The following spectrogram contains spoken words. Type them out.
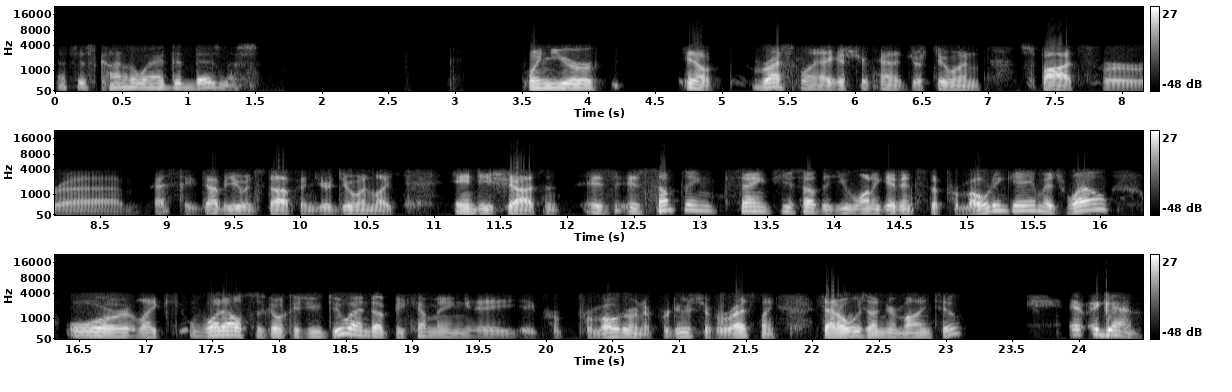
That's just kind of the way I did business. When you're, you know, wrestling, I guess you're kind of just doing spots for uh, SCW and stuff, and you're doing like indie shots. And is is something saying to yourself that you want to get into the promoting game as well, or like what else is going? Because you do end up becoming a, a pr- promoter and a producer for wrestling. Is that always on your mind too? A- again,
